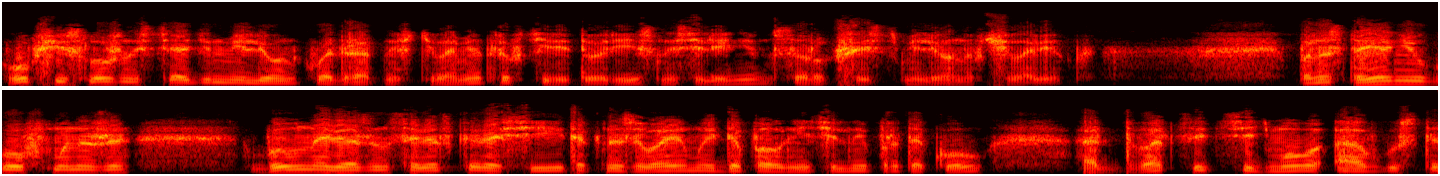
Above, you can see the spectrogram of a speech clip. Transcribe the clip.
в общей сложности 1 миллион квадратных километров территории с населением 46 миллионов человек. По настоянию Гофмана же был навязан Советской России так называемый дополнительный протокол от 27 августа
